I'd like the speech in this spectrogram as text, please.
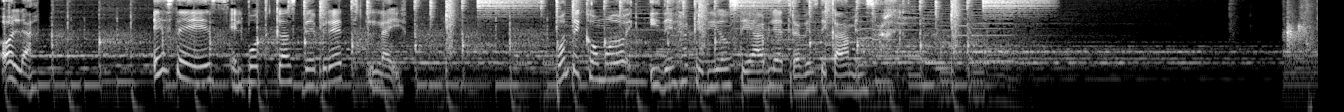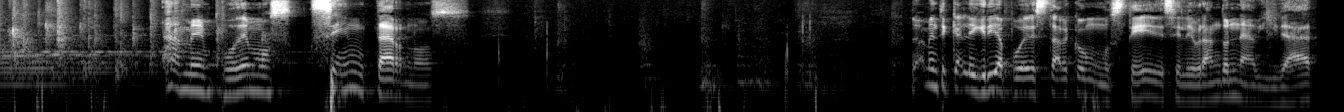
Hola, este es el podcast de Bread Life. Ponte cómodo y deja que Dios te hable a través de cada mensaje. Amén, podemos sentarnos. Nuevamente, qué alegría poder estar con ustedes celebrando Navidad.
